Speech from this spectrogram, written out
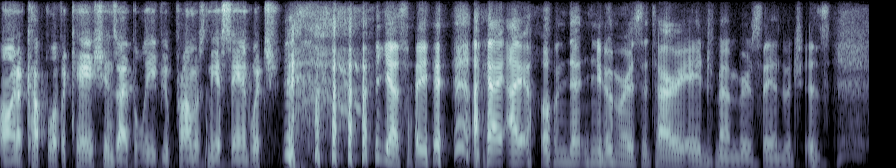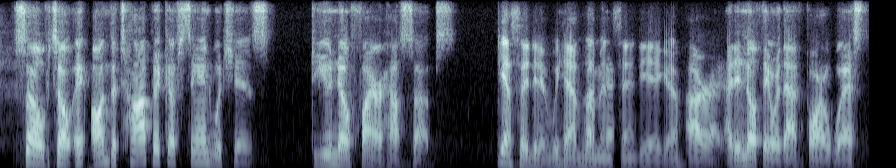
On a couple of occasions, I believe you promised me a sandwich. yes, I, I, I own numerous Atari Age members sandwiches. So, so eh, on the topic of sandwiches, do you know Firehouse Subs? Yes, I do. We have them in San Diego. All right. I didn't know if they were that far west.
